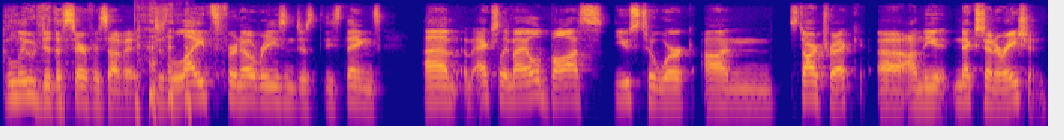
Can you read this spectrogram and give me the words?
glued to the surface of it. Just lights for no reason, just these things. Um, actually, my old boss used to work on Star Trek uh, on the Next Generation,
